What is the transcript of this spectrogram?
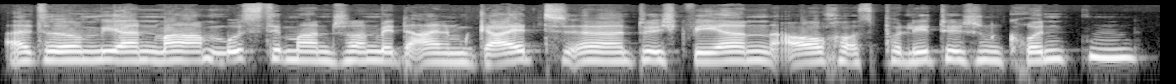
Also Myanmar musste man schon mit einem Guide äh, durchqueren, auch aus politischen Gründen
